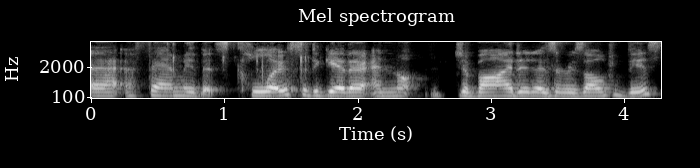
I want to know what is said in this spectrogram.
a, a, family that's closer together and not divided as a result of this,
